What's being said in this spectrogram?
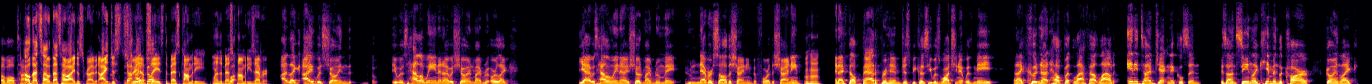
of all time. Oh, that's how that's how I describe it. I just No, straight I up felt- say it's the best comedy, one of the best Well- comedies ever. I like I was showing it was Halloween and I was showing my or like yeah, it was Halloween and I showed my roommate who never saw The Shining before The Shining. Hmm and I felt bad for him just because he was watching it with me. And I could not help but laugh out loud anytime Jack Nicholson is on scene like him in the car going like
